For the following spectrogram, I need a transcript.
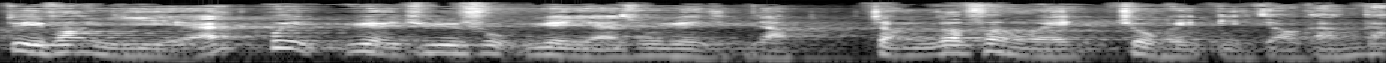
对方也会越拘束、越严肃、越紧张，整个氛围就会比较尴尬。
